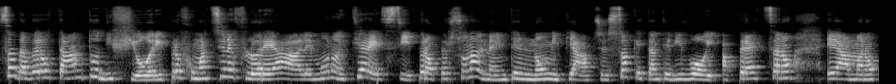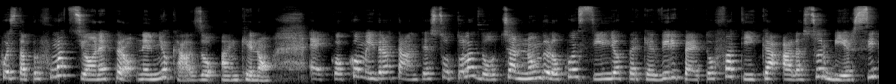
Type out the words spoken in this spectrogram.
sa davvero tanto di fiori, profumazione floreale, monoitiere sì, però personalmente non mi piace, so che tante di voi apprezzano e amano questa profumazione, però nel mio caso anche no. Ecco, come idratante sotto la doccia non ve lo consiglio perché vi ripeto fatica ad assorbirsi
